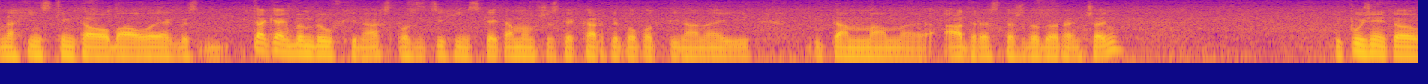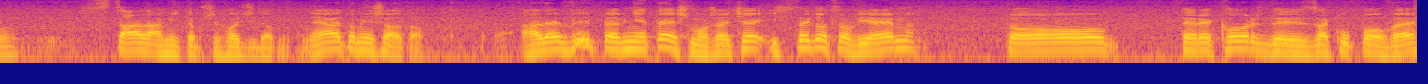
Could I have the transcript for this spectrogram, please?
na chińskim Taobao, jakby, tak jakbym był w Chinach z pozycji chińskiej. Tam mam wszystkie karty popodpinane i, i tam mam e, adres też do doręczeń. I później to scala mi to przychodzi do mnie, nie? Ale to mniejsza o to. Ale Wy pewnie też możecie i z tego co wiem, to te rekordy zakupowe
